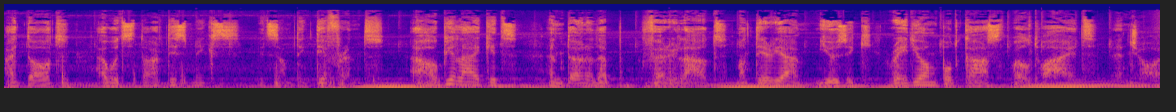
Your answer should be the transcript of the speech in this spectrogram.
I thought I would start this mix with something different. I hope you like it and turn it up very loud. Materia, music, radio and podcast worldwide. Enjoy.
